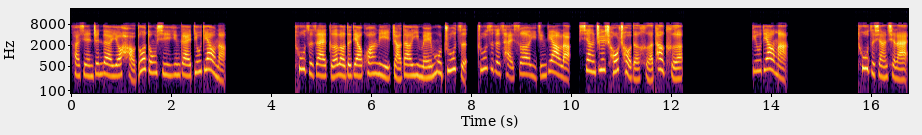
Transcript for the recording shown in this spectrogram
发现真的有好多东西应该丢掉呢。兔子在阁楼的吊筐里找到一枚木珠子。珠子的彩色已经掉了，像只丑丑的核桃壳。丢掉嘛？兔子想起来，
